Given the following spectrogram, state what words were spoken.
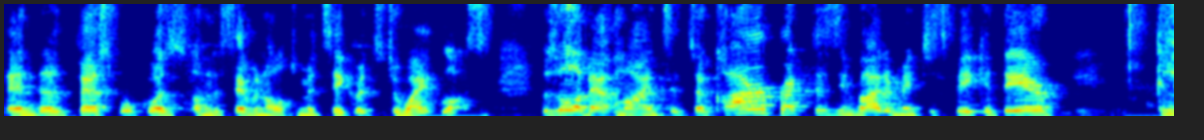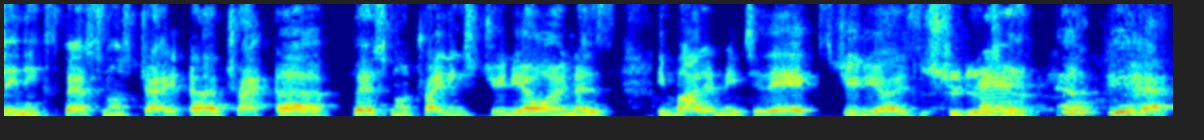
and the first book was on the seven ultimate secrets to weight loss. It was all about mindset. So chiropractors invited me to speak at their clinics, personal stra- uh, tra- uh, personal training studio owners invited me to their studios. The studios, and, yeah. yeah.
